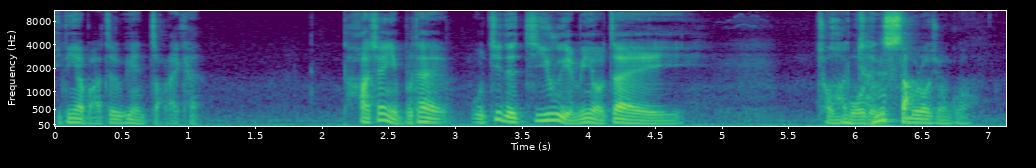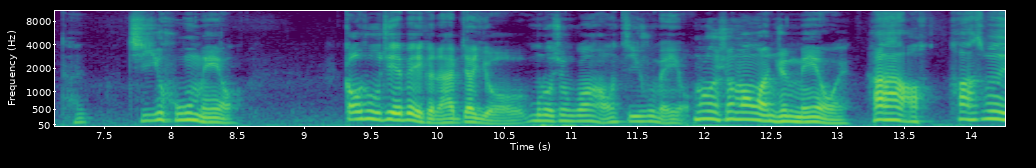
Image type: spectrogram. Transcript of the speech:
一定要把这部片找来看。好像也不太，我记得几乎也没有在重播的。很少。没落熊光，它几乎没有。高度戒备可能还比较有，目落凶光好像几乎没有。目落凶光完全没有哎，他好，他是不是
